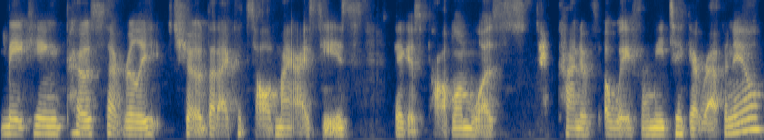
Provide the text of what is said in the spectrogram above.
making posts that really showed that I could solve my ICs biggest problem was kind of a way for me to get revenue.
